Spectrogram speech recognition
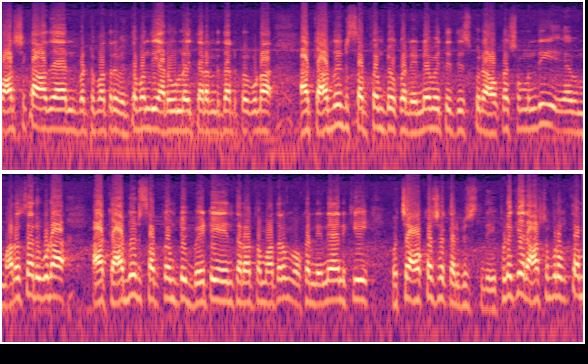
వార్షిక ఆదాయాన్ని బట్టి మాత్రం ఎంతమంది అరువులు అవుతారనే దానిపై కూడా ఆ క్యాబినెట్ సబ్ కమిటీ ఒక నిర్ణయం అయితే తీసుకునే అవకాశం ఉంది. మరోసారి కూడా ఆ క్యాబినెట్ సబ్ కమిటీ భేటీ అయిన తర్వాత మాత్రం ఒక నిర్ణయానికి వచ్చే అవకాశం కనిపిస్తుంది. ఇప్పటికే రాష్ట్ర ప్రభుత్వం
